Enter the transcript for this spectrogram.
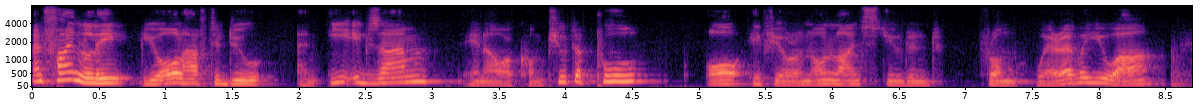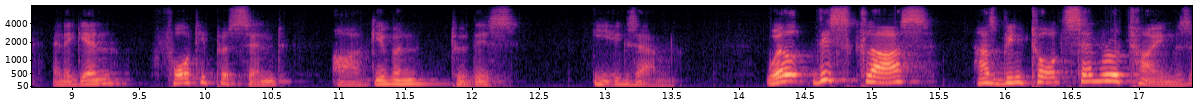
And finally, you all have to do an e-exam in our computer pool, or if you're an online student from wherever you are, and again, 40% are given to this e-exam. Well, this class has been taught several times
